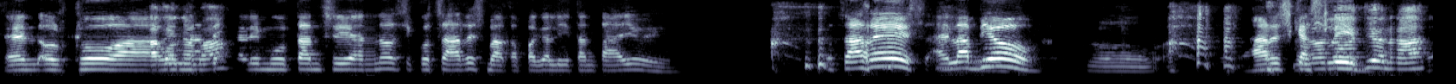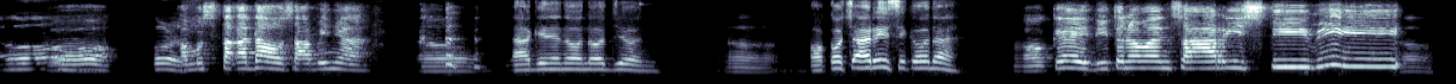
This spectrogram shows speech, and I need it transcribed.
And also, uh, Akin huwag na ba? natin kalimutan si, ano, si Kutsares, baka pagalitan tayo eh. Kutsares, I love you. Oo. Aris Nanonood Kaslib. yun ha. Oo, Oo. of course. Kamusta ka daw, sabi niya. Oo. Lagi nanonood yun. Oo. O, Coach Aris, ikaw na. Okay, dito naman sa Aris TV. Oh.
